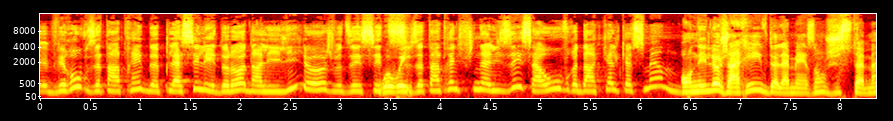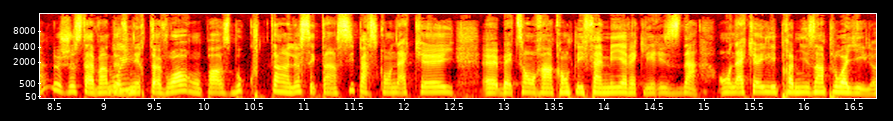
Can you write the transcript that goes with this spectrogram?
euh, Véro, vous êtes en train de placer les draps dans les lits, là? Je veux dire, c'est, vous êtes en train de finaliser. Ça ouvre dans quelques semaines. On est là. J'arrive de la maison, justement, juste avant de venir te voir. On passe beaucoup de temps là ces temps-ci parce qu'on accueille, euh, ben, on rencontre les familles avec les résidents. On accueille les premiers employés. Là.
